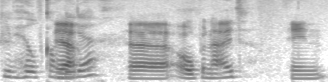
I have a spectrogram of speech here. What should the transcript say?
die hulp kan Ja. bieden? Eh, openheid in,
